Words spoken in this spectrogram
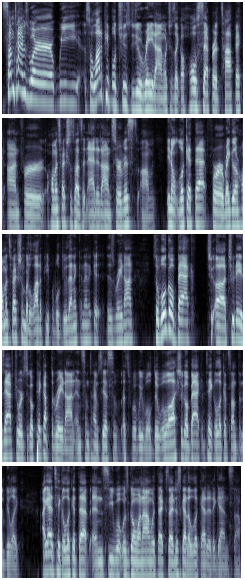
sometimes where we so a lot of people choose to do radon which is like a whole separate topic on for home inspections. so it's an added on service um, they don't look at that for a regular home inspection but a lot of people will do that in connecticut is radon so we'll go back two, uh, two days afterwards to go pick up the radon. And sometimes, yes, that's what we will do. We'll actually go back and take a look at something and be like, I got to take a look at that and see what was going on with that because I just got to look at it again. So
